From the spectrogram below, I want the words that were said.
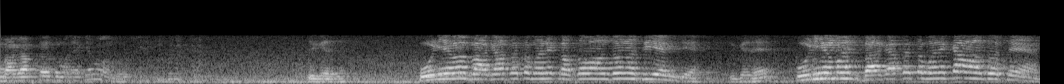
ભાગ આપતો તો મને કેમ વાંધો? શું કે છે? પુણ્યમાં ભાગ આપે તો મને કશો વાંધો નથી એમ કે. છે? પુણ્યમાં ભાગ આપે તો મને ક્યાં વાંધો છે એમ?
